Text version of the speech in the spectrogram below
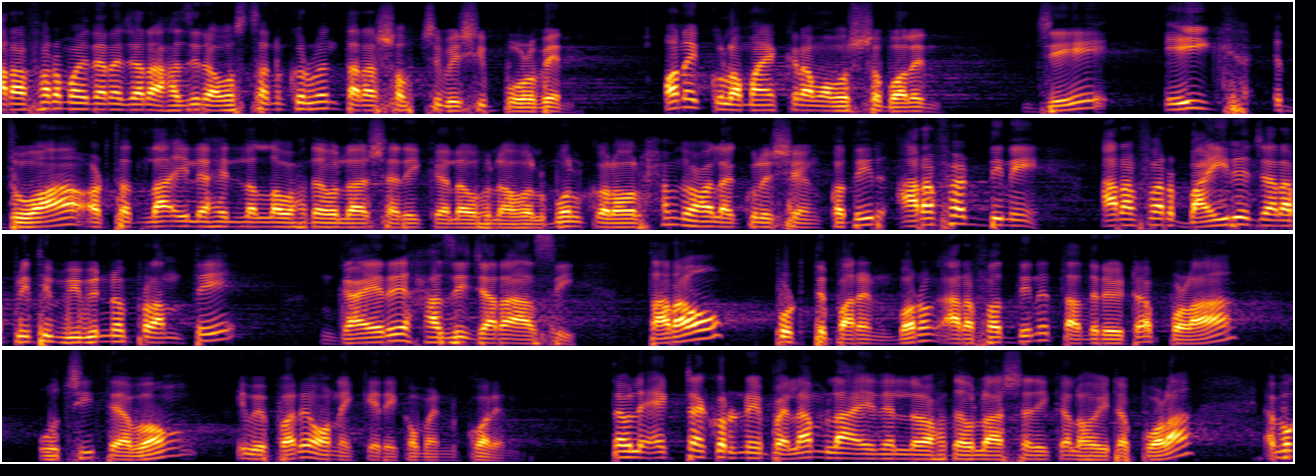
আরাফার ময়দানে যারা হাজির অবস্থান করবেন, তারা সবচেয়ে বেশি পড়বেন। অনেক কোলামা একরাম অবশ্য বলেন যে, এই দোয়া অর্থাৎ লা ইলাহা ইল্লাল্লাহ ওয়াহদাহু লা শারীকা লাহু, লাহুল মুলকু ওয়া লাহুল হামদু আলা কুল্লি শাইইন কাদির। আরাফার দিনে, আরাফার বাইরে যারা পৃথিবীর বিভিন্ন প্রান্তে গায়েরে হাজি যারা আছি, তারাও পড়তে পারেন, বরং আরাফার দিনে তাদের ওইটা পড়া উচিত এবং এ ব্যাপারে অনেকে রেকমেন্ড করেন। তাহলে একটা করণীয় পেলাম, লা ইলাহা ইল্লাল্লাহ শারিকা লাহু, এটা পড়া। এবং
